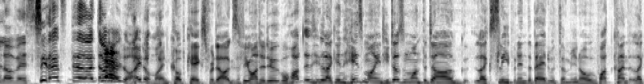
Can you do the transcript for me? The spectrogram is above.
love it. See, that's the, I, I, don't, I don't mind cupcakes for dogs if you want to do it. But what is he like in his mind? He doesn't want the dog like sleeping in the bed with them. You know what kind of like?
